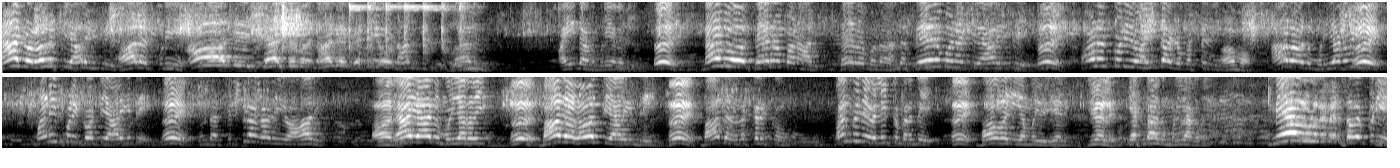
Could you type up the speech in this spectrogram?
நாகலோகத்தை ஆளுகின்றே ஆலக்குடி. ஆதி சேஷவ நாக கண்ணியோ நான்கு ஐந்தாவது முறையாகவே ஏய், நாடோ சேரம்ப நாடு சேரமனா. அந்த சேரம்ப நாட்டை ஆளுகிட்டு ஏய், ஆளக்கூடியோ ஐந்தாகப்பட்டது ஆமா. ஆறாவது முறையாகவே ஏய். மணிப்புரி கோட்டை ஆளுகின்றேன் ஏய், இந்த சித்திரங்கதையோ ஆறு. முறையாகவே ஏய், பாத லோகத்தை ஆளுகின்றேன் ஏய், பாத விளக்கெடுக்கும் பங்குதி வெள்ளிக்கும் பிறந்தே போகதி அம்மையோ ஏழு. ஏழு. எட்டாவது முறையாகவே மேல் உலகம் என்று சொல்லக்கூடிய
